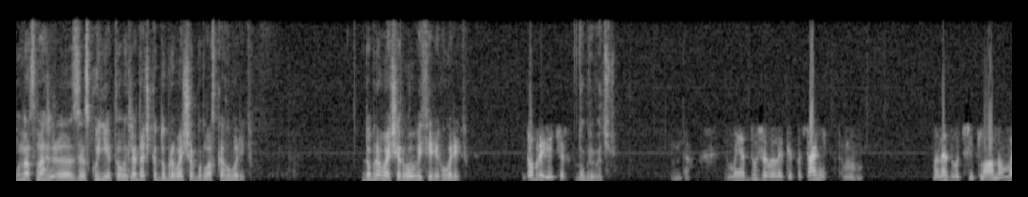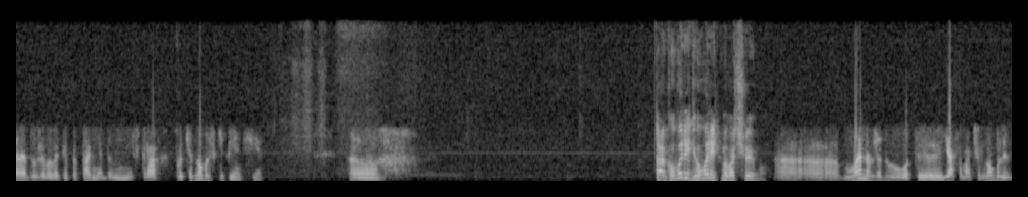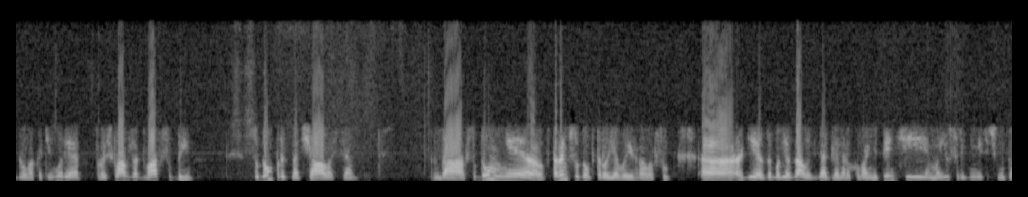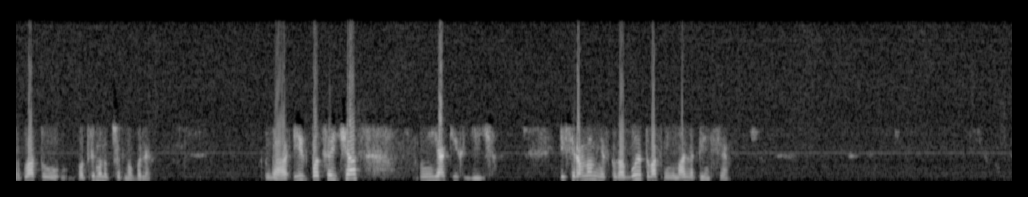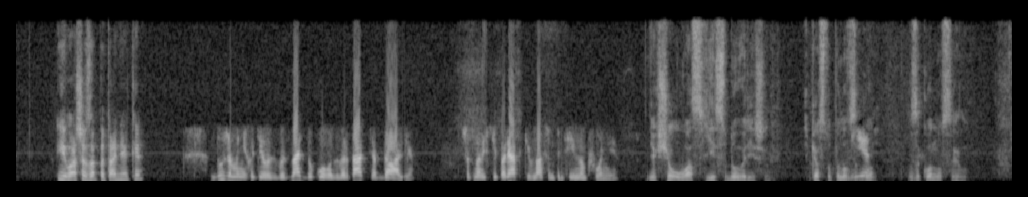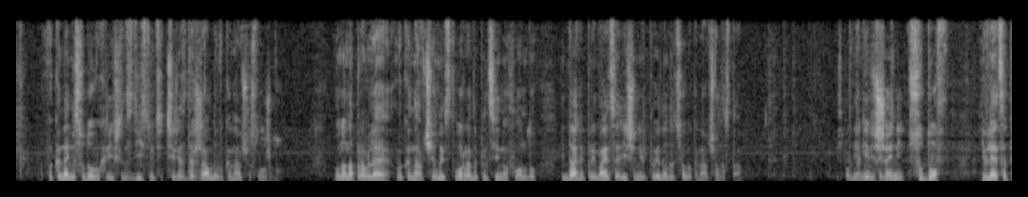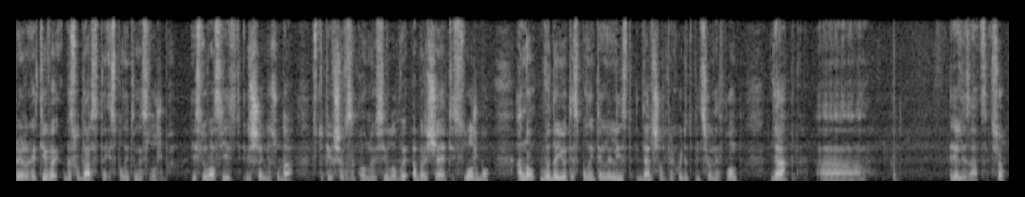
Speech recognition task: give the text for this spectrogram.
У нас на е, зв'язку є телеглядачка. Добрий вечір, будь ласка, говоріть. Добрий вечір, ви в ефірі, говоріть. Добрий вечір. Добрий вечір. Да. У мене дуже велике питання. Мене звуть Світлана. У мене дуже велике питання до міністра про чорнобильські пенсії. Е, Так, говоріть, говоріть, ми вас чуємо. е, У мене вже дв- от, е, я сама чорнобилець, друга категорія, пройшла вже два суди. Судом призначалася. Да, судом мне, вторым судом, второй я выиграла суд, э, где зобов'язали взяти для нарахування пенсії мою середньомісячну зарплату, отриману в Чорнобилі. Да, і по цей час ніяких дій. І все одно мені сказали, буде у вас мінімальна пенсія. І ваше запитання яке? Дуже мені хотілося б знати, до кого звертатися далі, щоб навести порядки в нашому пенсійному фонді. Якщо у вас є судове рішення, яке вступило в закон в законну силу, виконання судових рішень здійснюється через Державну виконавчу службу. Вона направляє виконавчий лист в органи пенсійного фонду і далі приймається рішення відповідно до цього виконавчого листа. Таких решений судов является прерогативой государственной исполнительной службы. Если у вас есть решение суда, вступившее в законную силу, вы обращаетесь в службу, оно выдает исполнительный лист, и дальше он приходит в пенсионный фонд для э, реализации. Все.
